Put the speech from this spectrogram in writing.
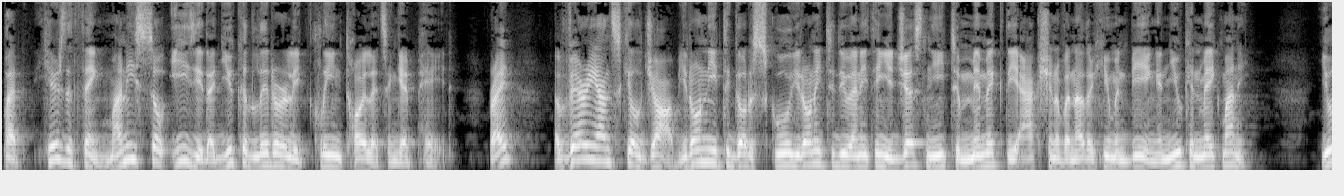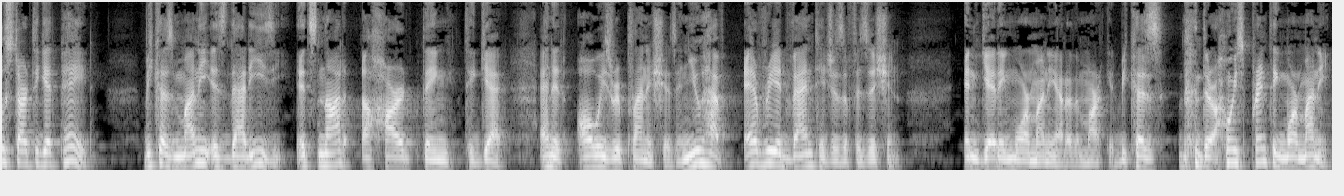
But here's the thing. Money's so easy that you could literally clean toilets and get paid, right? a very unskilled job. You don't need to go to school. You don't need to do anything. You just need to mimic the action of another human being and you can make money. You'll start to get paid because money is that easy. It's not a hard thing to get and it always replenishes. And you have every advantage as a physician in getting more money out of the market because they're always printing more money.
